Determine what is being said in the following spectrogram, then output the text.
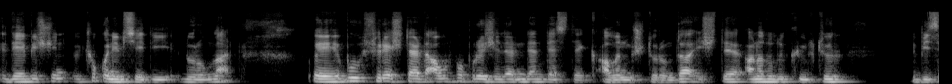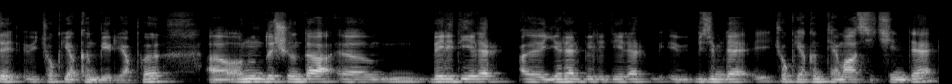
D5'in çok önemsediği durumlar. E, bu süreçlerde Avrupa projelerinden destek alınmış durumda. İşte Anadolu Kültür bize çok yakın bir yapı. Ee, Onun dışında e, belediyeler, e, yerel belediyeler e, bizimle çok yakın temas içinde.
